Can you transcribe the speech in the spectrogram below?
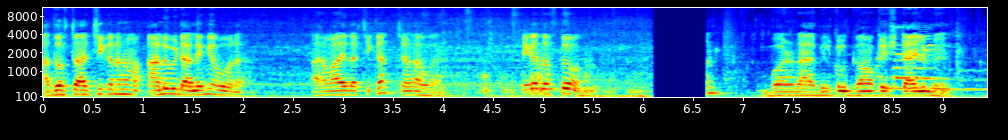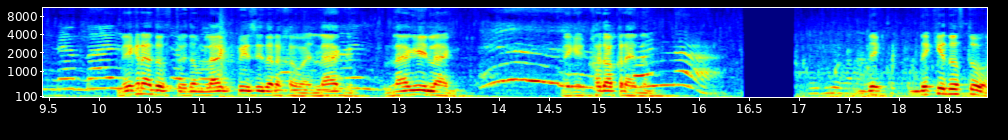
और दोस्तों, आज चिकन हम आलू भी डालेंगे, वो रहा। और हमारे इधर चिकन चढ़ा हुआ है। ठीक है, दोस्तों? बढ़ रहा है बिल्कुल गाँव के स्टाइल में। देख रहे हैं दोस्तों, एकदम लैग पीस इधर रखा हुआ है लैग लैग ही लैग देखिए, खदक रहा है एकदम। देख, देखिए दोस्तों,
